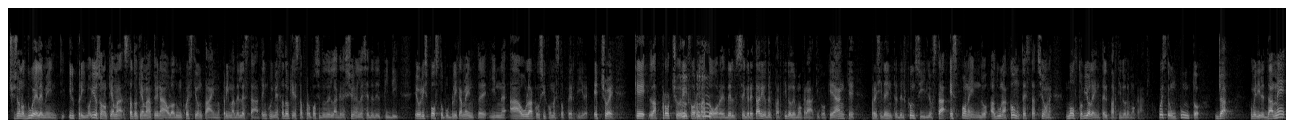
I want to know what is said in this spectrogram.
ci sono due elementi. Il primo, io sono chiama- stato chiamato in aula ad un question time prima dell'estate in cui mi è stato chiesto a proposito dell'aggressione alle sede del PD e ho risposto pubblicamente in aula così come sto per dire, e cioè che l'approccio riformatore del segretario del Partito Democratico, che è anche Presidente del Consiglio, sta esponendo ad una contestazione molto violenta il Partito Democratico. Questo è un punto già, come dire, da me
